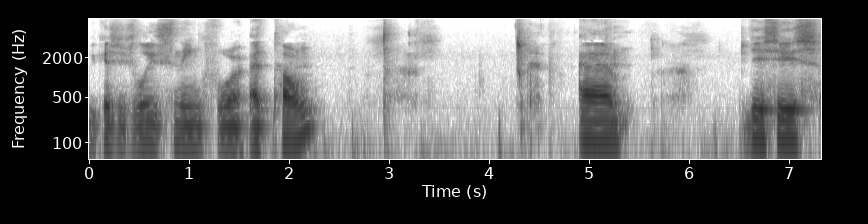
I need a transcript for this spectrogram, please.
because it's listening for a tone. Um, this is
